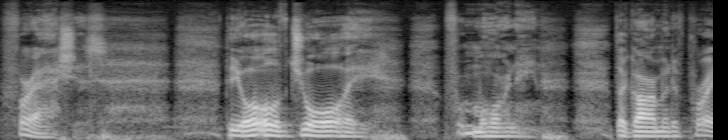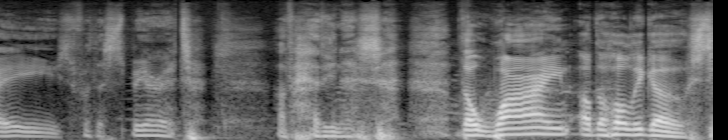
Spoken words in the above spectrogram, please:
for ashes, the oil of joy for mourning, the garment of praise for the spirit of heaviness. The wine of the Holy Ghost,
